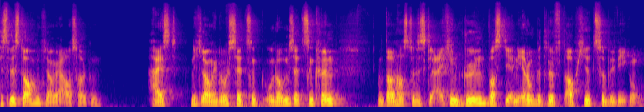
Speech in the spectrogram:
das wirst du auch nicht lange aushalten. Heißt, nicht lange durchsetzen oder umsetzen können. Und dann hast du das gleiche in Grün, was die Ernährung betrifft, auch hier zur Bewegung.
